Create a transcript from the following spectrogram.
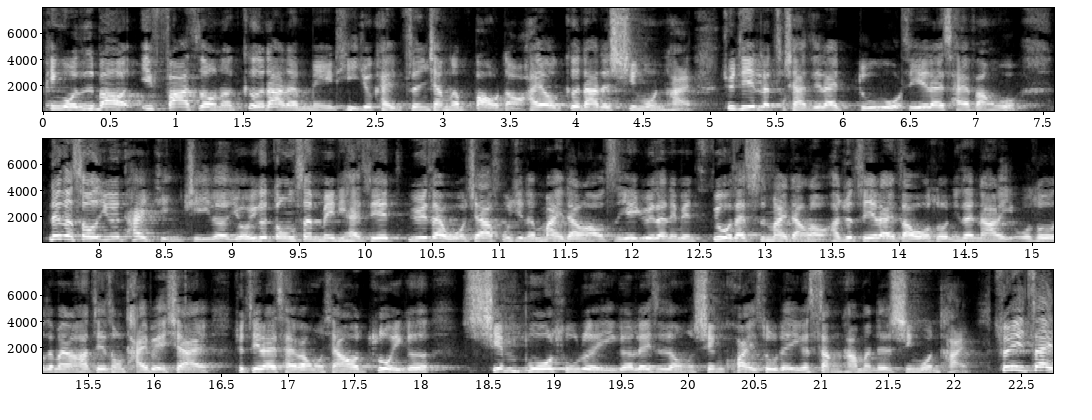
苹果日报一发之后呢，各大的媒体就开始争相的报道，还有各大的新闻台就直接来下直接来堵我，直接来采访我。那个时候因为太紧急了，有一个东森媒体还直接约在我家附近。的麦当劳直接约在那边，因为我在吃麦当劳，他就直接来找我说，你在哪里？我说我在麦当劳，他直接从台北下来，就直接来采访我，想要做一个先播出的一个类似这种先快速的一个上他们的新闻台。所以在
